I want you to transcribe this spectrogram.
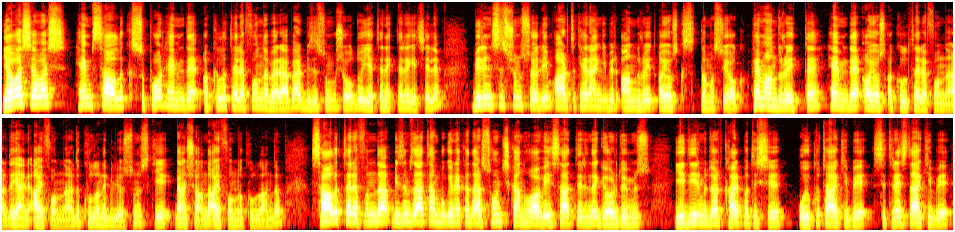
Yavaş yavaş hem sağlık, spor hem de akıllı telefonla beraber bize sunmuş olduğu yeteneklere geçelim. Birincisi şunu söyleyeyim artık herhangi bir Android iOS kısıtlaması yok. Hem Android'de hem de iOS akıllı telefonlarda yani iPhone'larda kullanabiliyorsunuz ki ben şu anda iPhone'la kullandım. Sağlık tarafında bizim zaten bugüne kadar son çıkan Huawei saatlerinde gördüğümüz 7/24 kalp atışı, uyku takibi, stres takibi,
